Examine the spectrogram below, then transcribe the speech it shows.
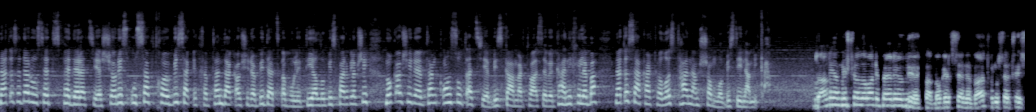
ნატოსა და რუსეთის ფედერაციას შორის უსაფრთხოების საკითხებთან დაკავშირებით დაწყებული დიალოგის ფარგლებში მოკავშირეებთან კონსულტაციების გამართვა, ასევე განიხილება ნატოს საქართველოს თანამშრომლობის დინამიკა. ძალიან მნიშვნელოვანი პერიოდია ახლა მოგეხსენებათ რუსეთის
